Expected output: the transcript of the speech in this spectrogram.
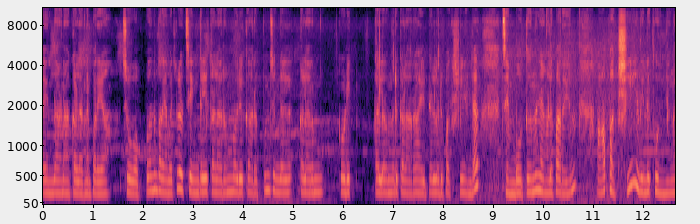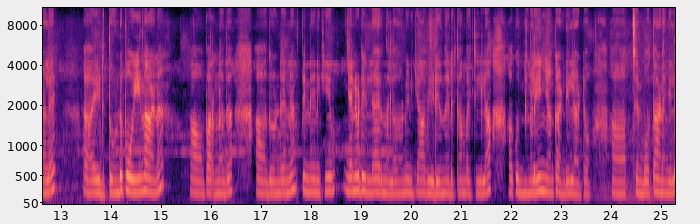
എന്താണ് ആ കളറിനെ പറയുക ചുവപ്പ് എന്ന് പറയാൻ പറ്റില്ല. ചെങ്കൽ കളറും ഒരു കറുപ്പും ചെങ്കൽ കളറും കൂടി കലർന്നൊരു കളറായിട്ടുള്ളൊരു പക്ഷിയുണ്ട്. ചെമ്പോത്ത് എന്ന് ഞങ്ങൾ പറയും. ആ പക്ഷി ഇതിന്റെ കുഞ്ഞുങ്ങളെ എടുത്തുകൊണ്ട് പോയി എന്നാണ് പറഞ്ഞത്. അതുകൊണ്ട് തന്നെ പിന്നെ എനിക്ക് ഞാനിവിടെ ഇല്ലായിരുന്നല്ലോ. അതുകൊണ്ട് എനിക്ക് ആ വീഡിയോ ഒന്നും എടുക്കാൻ പറ്റിയില്ല. ആ കുഞ്ഞുങ്ങളെയും ഞാൻ കണ്ടില്ല കേട്ടോ. ചെമ്പോത്താണെങ്കിൽ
